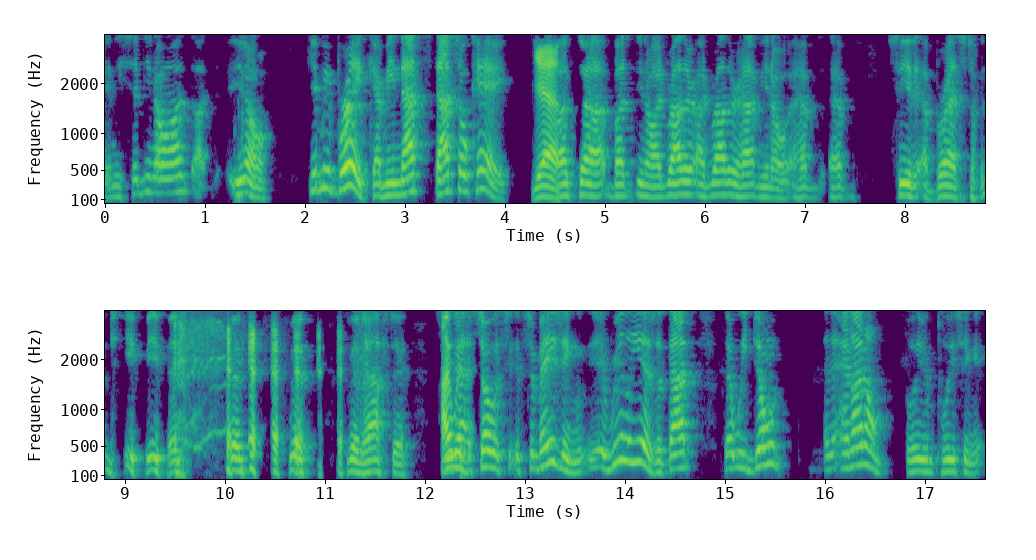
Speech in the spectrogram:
and he said, you know, I, I, you know, give me a break. I mean, that's that's okay, yeah, but uh, but you know, I'd rather I'd rather have you know have have see a breast on TV than than, than, than have to. I was- that. so it's it's amazing. It really is that that that we don't, and, and I don't believe in policing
